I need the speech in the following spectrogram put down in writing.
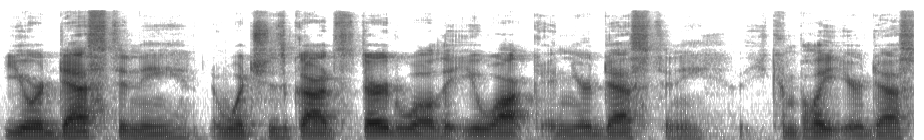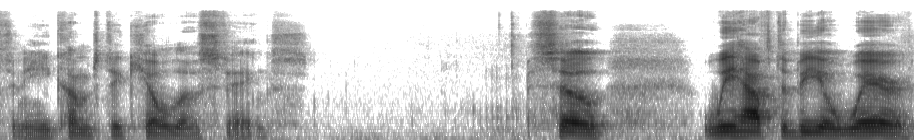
your destiny, which is God's third will, that you walk in your destiny, you complete your destiny. He comes to kill those things. So we have to be aware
